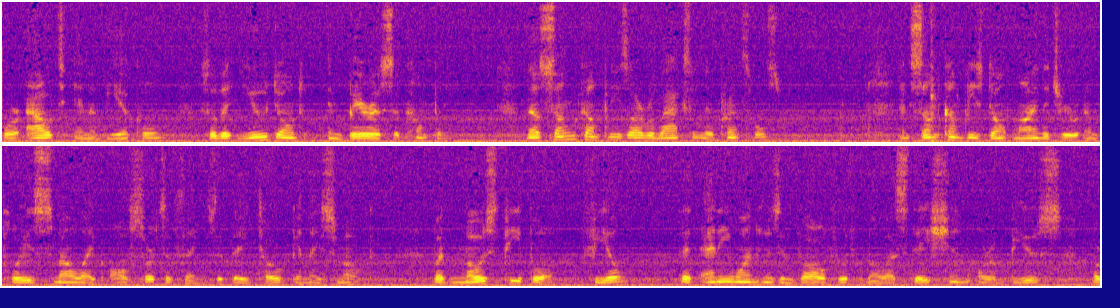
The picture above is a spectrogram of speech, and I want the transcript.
or out in a vehicle so that you don't embarrass a company. Now, some companies are relaxing their principles, and some companies don't mind that your employees smell like all sorts of things that they toke and they smoke. But most people feel that anyone who's involved with molestation or abuse or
